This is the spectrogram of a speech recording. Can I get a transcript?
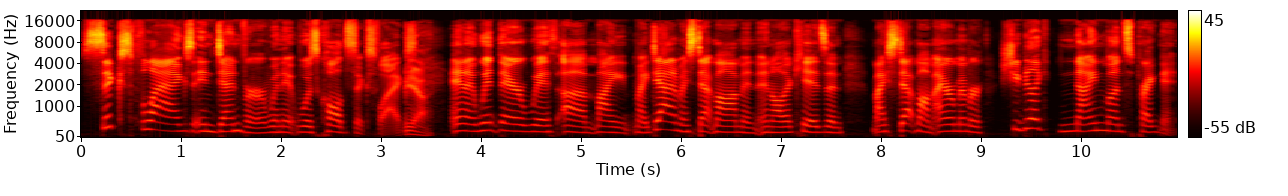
Six Flags in Denver when it was called Six Flags. Yeah. And I went there with um, my my dad and my stepmom and, and all their kids. And my stepmom, I remember she'd be like nine months pregnant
